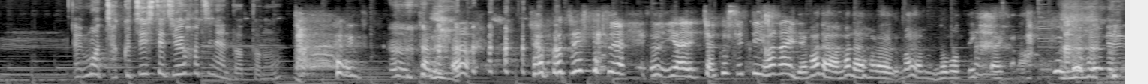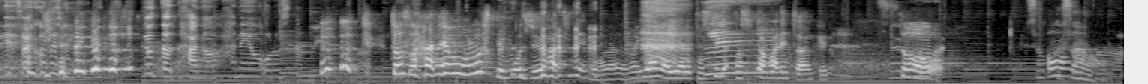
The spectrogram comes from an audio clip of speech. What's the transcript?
うん。えもう着地して18年経ったの？うん、着うん着地してね、うんいや着地って言わないで。まだまだほらまだ登っていきたいから。えそういうことじゃない。ちょっとあの羽を下ろしたというか。そうそう羽を下ろしてもう18年もなの。嫌だ嫌だ年ねが年がバレちゃうけど、すそごい。そう。なの。か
